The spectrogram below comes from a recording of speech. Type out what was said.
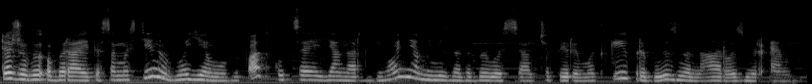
Пряжу ви обираєте самостійно. В моєму випадку це Янард Бігонія. Мені знадобилося 4 мотки приблизно на розмір М.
